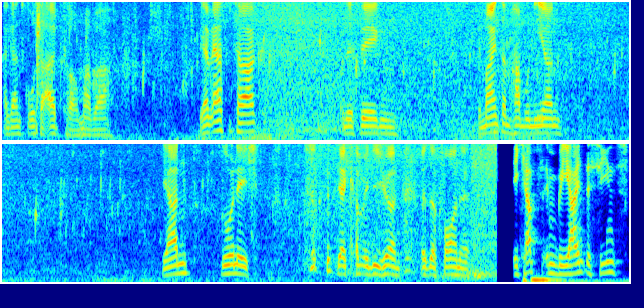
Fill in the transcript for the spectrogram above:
ein ganz großer Albtraum. Aber wir haben ersten Tag und deswegen gemeinsam harmonieren. Jan, du und ich. Der kann mich nicht hören, ist da vorne. Ich hab's im Behind the Scenes,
